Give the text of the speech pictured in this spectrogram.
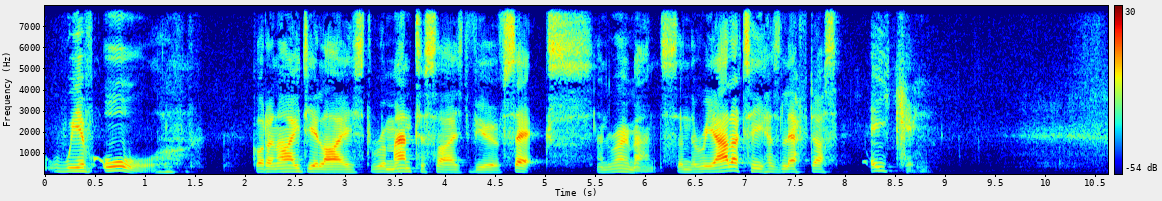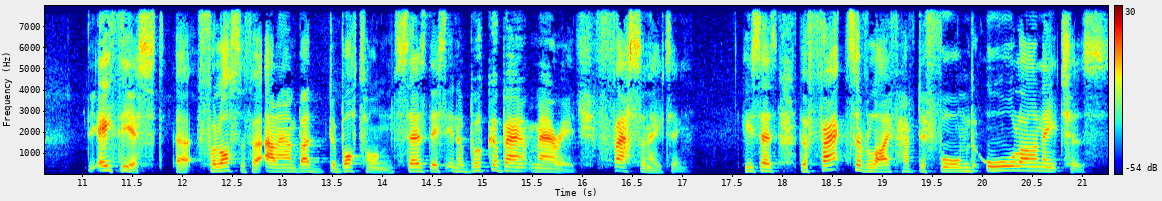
We have all got an idealized, romanticized view of sex and romance, and the reality has left us aching the atheist uh, philosopher Alain de Botton says this in a book about marriage. Fascinating. He says, The facts of life have deformed all our natures.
